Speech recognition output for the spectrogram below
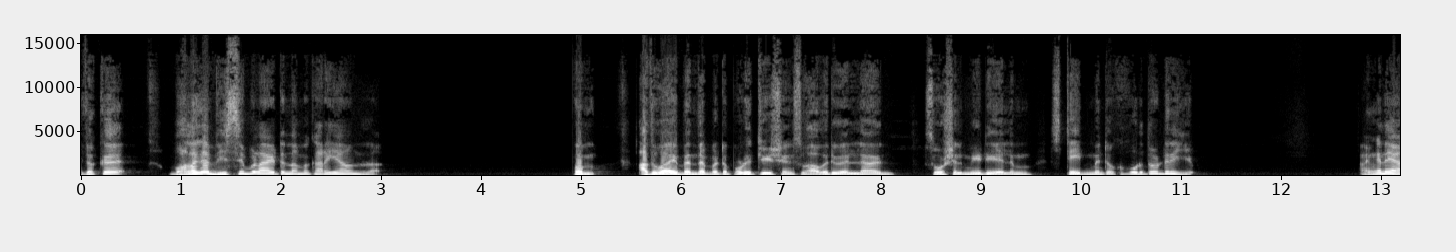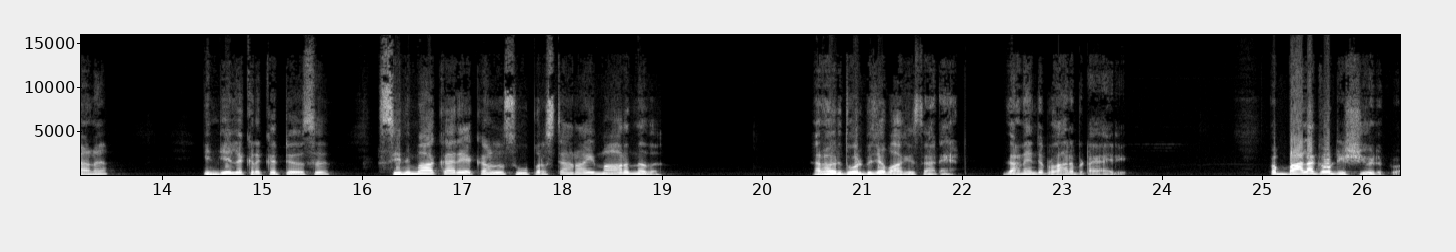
ഇതൊക്കെ വളരെ വിസിബിളായിട്ട് നമുക്കറിയാവുന്നതാണ് ഇപ്പം അതുമായി ബന്ധപ്പെട്ട് പൊളിറ്റീഷ്യൻസും അവരും എല്ലാം സോഷ്യൽ മീഡിയയിലും സ്റ്റേറ്റ്മെന്റ് ഒക്കെ കൊടുത്തുകൊണ്ടിരിക്കും അങ്ങനെയാണ് ഇന്ത്യയിലെ ക്രിക്കറ്റേഴ്സ് സിനിമാക്കാരെക്കാളും സൂപ്പർ സ്റ്റാറായി മാറുന്നത്. കാരണം അവർ തോൽപ്പിച്ച പാകിസ്ഥാനെയാണ്. ഇതാണ് എന്റെ പ്രധാനപ്പെട്ട കാര്യം. ഇപ്പം ബാലക്കോട്ട് ഇഷ്യൂ എടുക്കുക.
